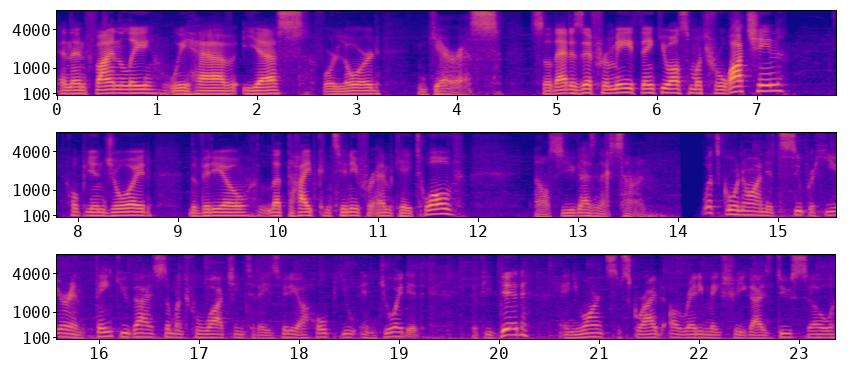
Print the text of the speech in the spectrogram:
and then finally we have yes for Lord Geras. So that is it for me. Thank you all so much for watching. Hope you enjoyed the video. Let the hype continue for MK12. I'll see you guys next time. What's going on? It's Super here, and thank you guys so much for watching today's video. I hope you enjoyed it. If you did, and you aren't subscribed already, make sure you guys do so.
